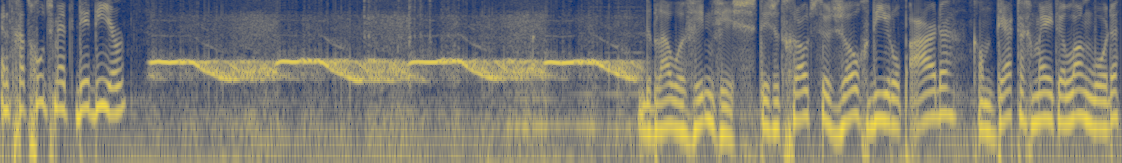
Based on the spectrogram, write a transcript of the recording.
En het gaat goed met dit dier. De blauwe vinvis. Het is het grootste zoogdier op aarde, kan 30 meter lang worden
